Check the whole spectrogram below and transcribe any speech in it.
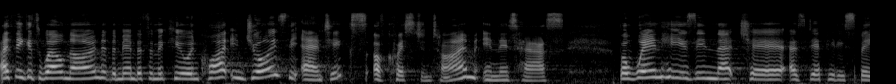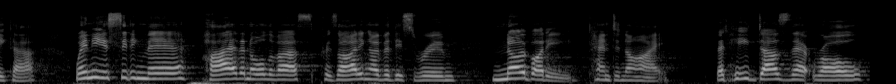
I think it's well known that the member for McEwen quite enjoys the antics of question time in this House, but when he is in that chair as Deputy Speaker, when he is sitting there higher than all of us, presiding over this room, nobody can deny that he does that role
